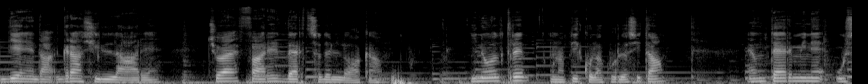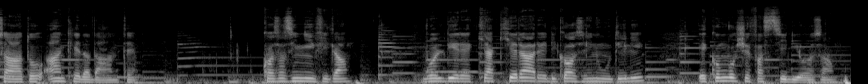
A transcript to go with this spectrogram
Viene da gracillare, cioè fare il verso dell'oca. Inoltre, una piccola curiosità, è un termine usato anche da Dante. Cosa significa? Vuol dire chiacchierare di cose inutili e con voce fastidiosa.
